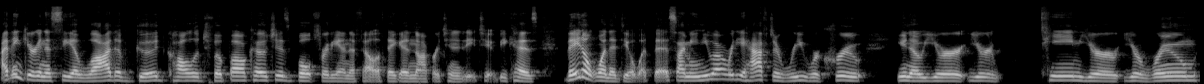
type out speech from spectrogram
I think you're going to see a lot of good college football coaches bolt for the NFL if they get an opportunity to because they don't want to deal with this. I mean, you already have to re-recruit, you know, your your team, your your room,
